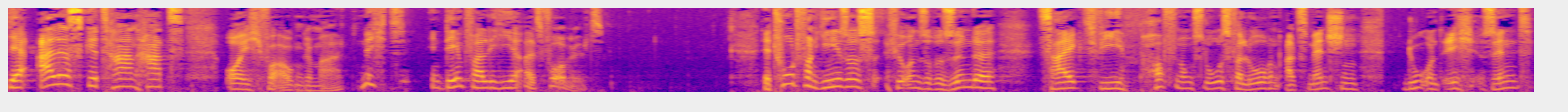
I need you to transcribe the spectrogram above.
der alles getan hat, euch vor Augen gemalt. Nicht in dem Falle hier als Vorbild. Der Tod von Jesus für unsere Sünde zeigt, wie hoffnungslos verloren als Menschen du und ich sind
